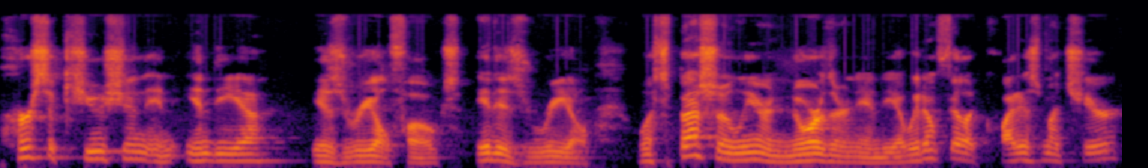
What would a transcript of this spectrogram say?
persecution in India is real, folks. It is real. Well, especially when we're in northern India. We don't feel it quite as much here,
